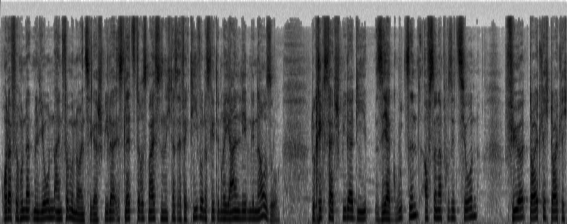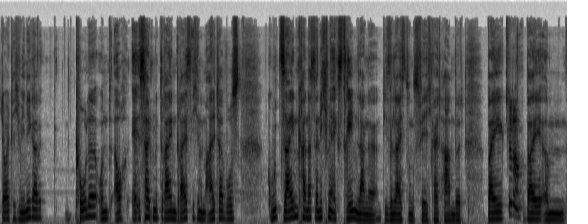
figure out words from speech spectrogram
oder für 100 Millionen einen 95er-Spieler, ist letzteres meistens nicht das Effektive und das gilt im realen Leben genauso. Du kriegst halt Spieler, die sehr gut sind auf seiner Position für deutlich, deutlich, deutlich weniger Kohle und auch er ist halt mit 33 in einem Alter, wo es gut sein kann, dass er nicht mehr extrem lange diese Leistungsfähigkeit haben wird. Bei, genau. bei ähm,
